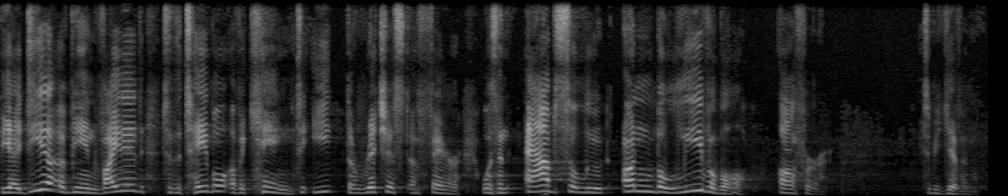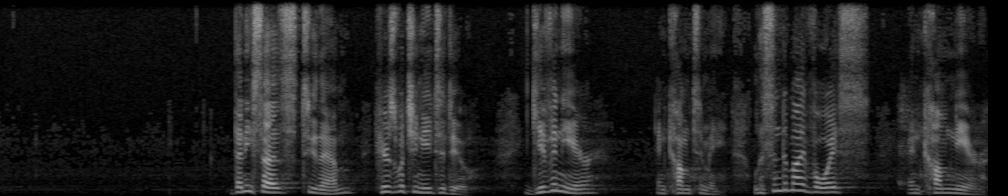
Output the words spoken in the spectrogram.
the idea of being invited to the table of a king to eat the richest of fare was an absolute, unbelievable offer to be given. Then he says to them, Here's what you need to do give an ear and come to me. Listen to my voice and come near.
